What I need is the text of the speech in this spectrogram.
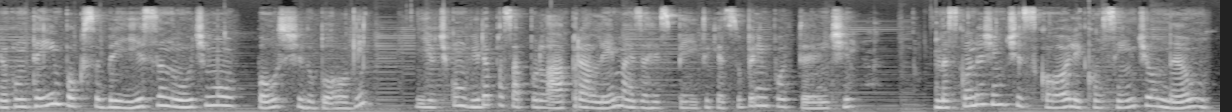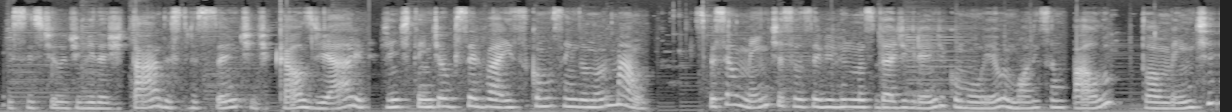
Eu contei um pouco sobre isso no último post do blog, e eu te convido a passar por lá para ler mais a respeito, que é super importante. Mas quando a gente escolhe, consciente ou não, esse estilo de vida agitado, estressante, de caos diário, a gente tende a observar isso como sendo normal. Especialmente se você vive numa cidade grande como eu, eu moro em São Paulo atualmente,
